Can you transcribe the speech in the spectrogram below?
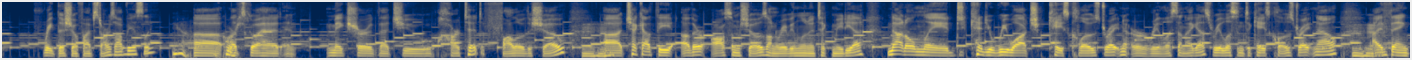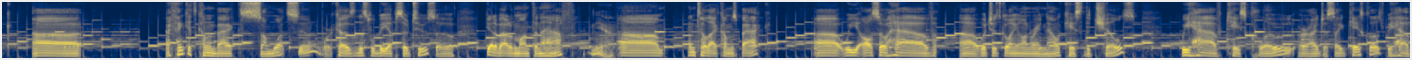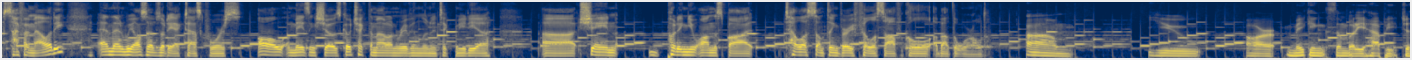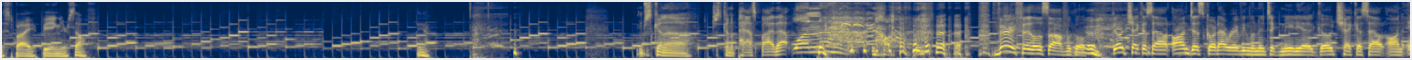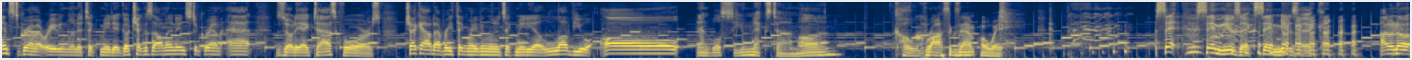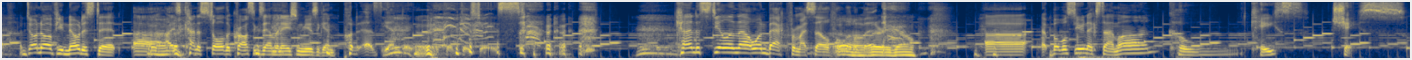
rate this show five stars, obviously. Yeah. Uh, let's go ahead and make sure that you heart it, follow the show. Mhm. Uh, check out the other awesome shows on Raving Lunatic Media. Not only can you rewatch Case Closed right now, or re-listen, I guess, re-listen to Case Closed right now. Mhm. I think, uh, I think it's coming back somewhat soon because this will be episode two, so you got about a month and a half yeah. um, until that comes back. Uh, we also have, uh, which is going on right now, a Case of the Chills. We have Case Closed, or I just said Case Closed. We have Sci Fi Malady. And then we also have Zodiac Task Force. All amazing shows. Go check them out on Raving Lunatic Media. Uh, Shane, putting you on the spot, tell us something very philosophical about the world. Um, you are making somebody happy just by being yourself. I'm just gonna just gonna pass by that one. no. Very philosophical. Go check us out on Discord at Raving Lunatic Media. Go check us out on Instagram at Raving Lunatic Media. Go check us out on Instagram at Zodiac Task Force. Check out everything Raving Lunatic Media. Love you all. and we'll see you next time on Code. Cross exam. Oh wait. Same, same music, same music. I don't know. Don't know if you noticed it. Uh, I kind of stole the cross examination music and put it as the ending. kind of stealing that one back for myself a little Oh, bit. there you go. Uh, but we'll see you next time on Cold Case Chase.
